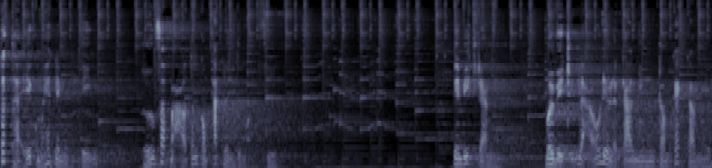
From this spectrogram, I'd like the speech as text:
Tất thể cùng hét lên một tiếng Hướng pháp bảo tấn công ác lên từ mọi phía. Nên biết rằng, Mười vị trưởng lão đều là cao nhân trong các cao nhân.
